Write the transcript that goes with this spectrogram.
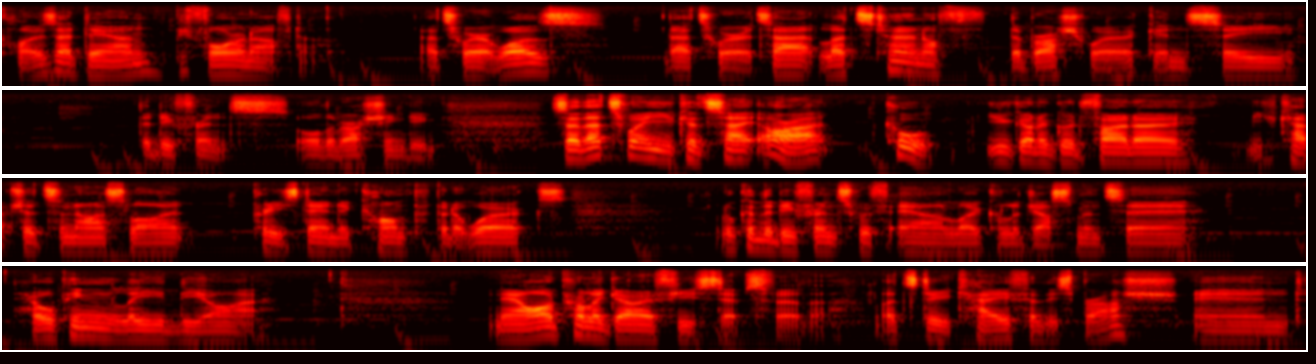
close that down before and after. That's where it was that's where it's at. Let's turn off the brushwork and see the difference or the brushing dig. So that's where you could say, all right, cool, you got a good photo, you captured some nice light, pretty standard comp, but it works. Look at the difference with our local adjustments there, helping lead the eye. Now I'd probably go a few steps further. Let's do K for this brush and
